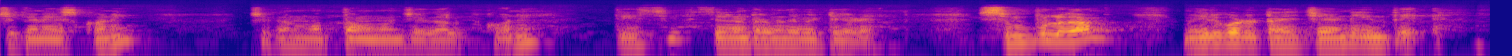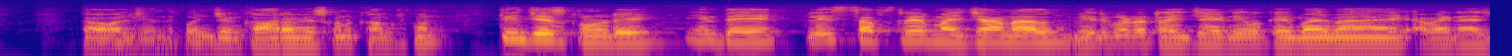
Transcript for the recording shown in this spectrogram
చికెన్ వేసుకొని చికెన్ మొత్తం మంచిగా కలుపుకొని తీసి సిలిండర్ మీద పెట్టేయడం సింపుల్గా మీరు కూడా ట్రై చేయండి ఇంతే కావాల్సింది. కొంచెం కారం వేసుకొని కలుపుకొని తినేసుకోండి. ఇంతే. ప్లీజ్ సబ్స్క్రైబ్ మై ఛానల్ మీరు కూడా ట్రై చేయండి. Okay bye bye have a nice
